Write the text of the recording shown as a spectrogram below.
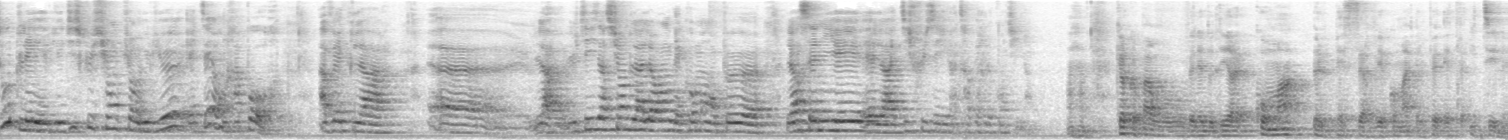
toutes les, discussions qui ont eu lieu étaient en rapport avec la, l'utilisation de la langue et comment on peut euh, l'enseigner et la diffuser à travers le continent. Mhm. Quelque part, vous venez de dire comment elle peut servir, comment elle peut être utile.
